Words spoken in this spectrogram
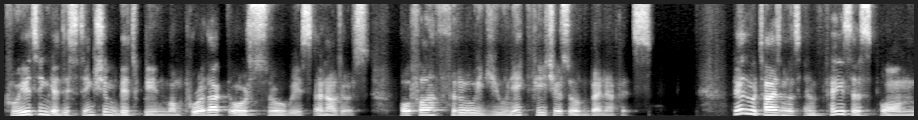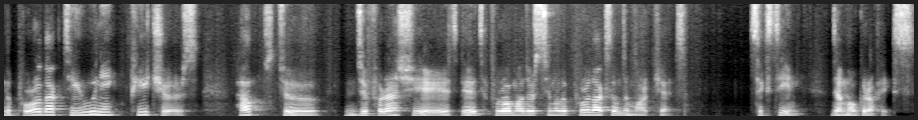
Creating a distinction between one product or service and others, often through unique features or benefits. The advertisement's emphasis on the product's unique features helps to differentiate it from other similar products on the market. 16. Demographics.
